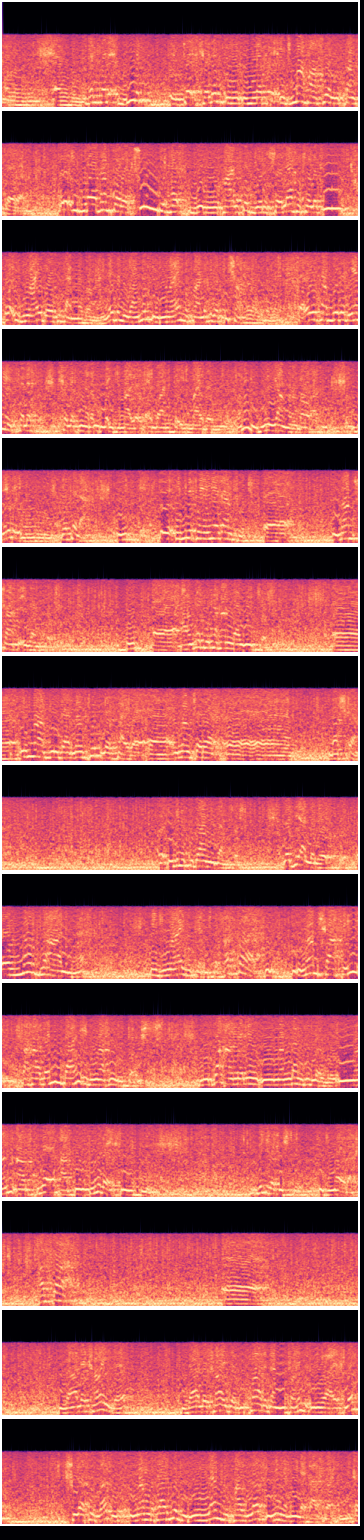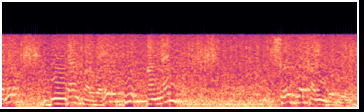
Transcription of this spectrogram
bir selef ümmette icma hasıl olduktan sonra o icmadan sonra kim bir, bir muhalefet görüş söylerse söylesin o icmayı bozdu denmez ona. Ne demek anlar icmayı muhalefet etti şartı olmalıdır o yüzden burada diyemeyiz selef, selefin arasında icma yok Ebu Hanife icmayı bozmuştur tamam mı? Bunu iyi anlamda var Deli, mesela İbn-i Teymiye'den tut e, İmam Şafii'den tut. E, Ahmet bin Hanbel'den tut e, İbn Abdülber'den tut vesaire. E, ondan sonra e, başka. İbn-i Kudame'den tut. Ve diğerleri onlarca alimler icmayı zikretmiştir hatta İmam Şafii sahabenin dahi icmasını zikretmiştir burada amelin imandan olduğu imanın artı ve artmasını ve eksilmesini zikretmiştir icma olarak. Hatta ee, Zalekayde Zalekayde Bukhari'den müteahhit rivayetle şu lafız var İmam Bukhari diyor ki binden fazla ünlü nebiyle karşılaştım dikkat et binden fazla hepsi amel sözle karındır diyor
